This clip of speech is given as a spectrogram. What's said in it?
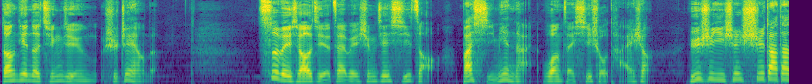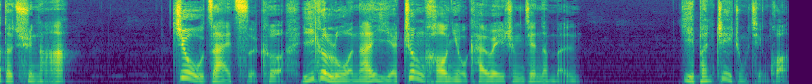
当天的情景是这样的：刺猬小姐在卫生间洗澡。把洗面奶忘在洗手台上，于是，一身湿哒哒的去拿。就在此刻，一个裸男也正好扭开卫生间的门。一般这种情况，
